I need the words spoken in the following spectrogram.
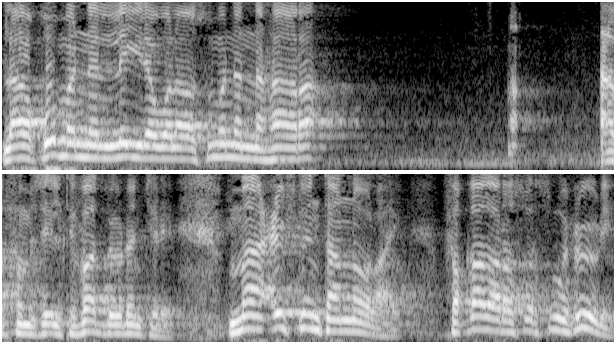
La aquumanna alleyla wala asumana الnahaara iltifaat bay odhan jireen. Maa cishtu intaan noolahay. Faqaala rasul wuxuu yidhi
